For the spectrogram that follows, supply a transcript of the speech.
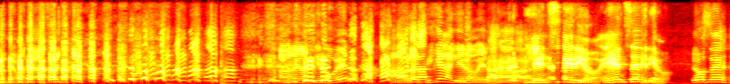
¿Dónde matan a Sunshine? Ahora la quiero ver. Ahora sí que la quiero ver. Ajá. En serio, es en serio. Yo no sé.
